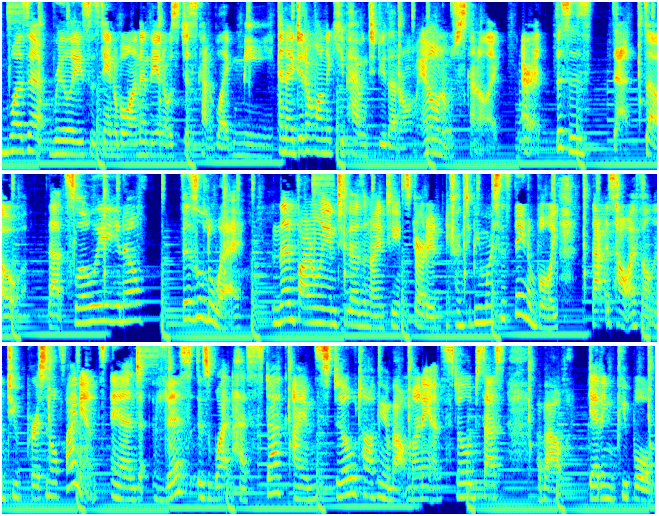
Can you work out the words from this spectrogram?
wasn't really sustainable. And in the end, it was just kind of like me. And I didn't want to keep having to do that on my own. It was just kind of like, all right, this is dead. So that slowly, you know, fizzled away. And then finally in 2019, started trying to be more sustainable. That is how I fell into personal finance. And this is what has stuck. I am still talking about money. I'm still obsessed about getting people,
